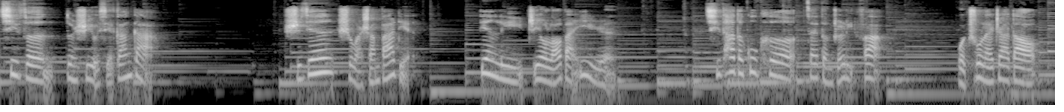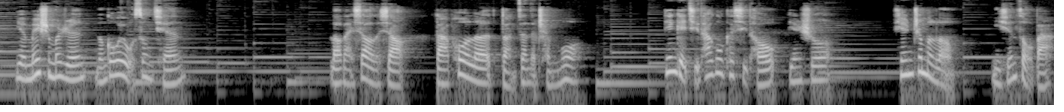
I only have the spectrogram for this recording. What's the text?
气氛顿时有些尴尬。时间是晚上八点。店里只有老板一人，其他的顾客在等着理发。我初来乍到，也没什么人能够为我送钱。老板笑了笑，打破了短暂的沉默，边给其他顾客洗头边说：“天这么冷，你先走吧，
